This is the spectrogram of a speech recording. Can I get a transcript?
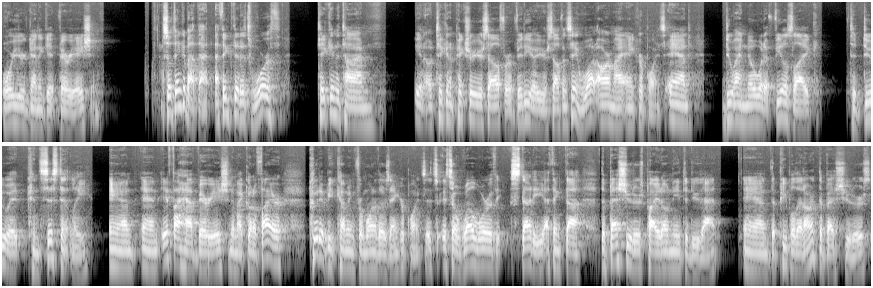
or you're going to get variation. So think about that. I think that it's worth taking the time, you know, taking a picture of yourself or a video of yourself and saying, what are my anchor points? And do I know what it feels like to do it consistently? And and if I have variation in my cone of fire, could it be coming from one of those anchor points? It's it's a well worth study. I think the the best shooters probably don't need to do that, and the people that aren't the best shooters,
